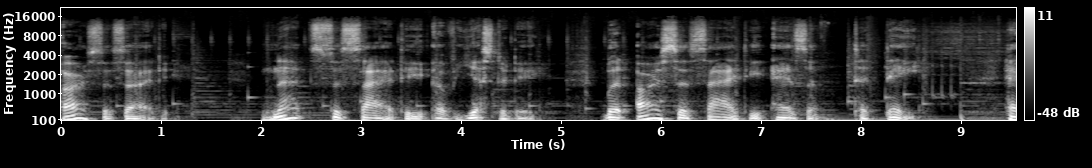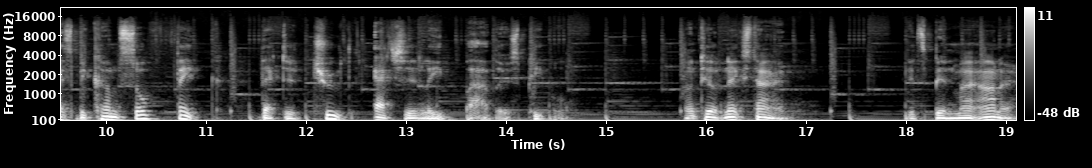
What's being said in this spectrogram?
Our society, not society of yesterday, but our society as of today, has become so fake that the truth actually bothers people. Until next time, it's been my honor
